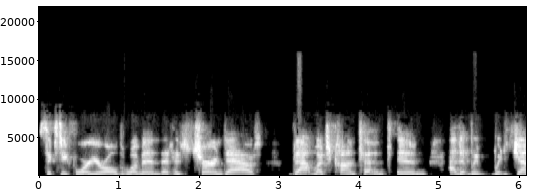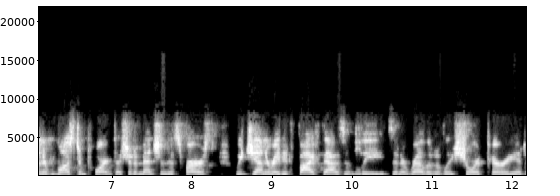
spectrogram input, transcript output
64 year old woman that has churned out that much content in and it, we, we gener- most important i should have mentioned this first we generated 5000 leads in a relatively short period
